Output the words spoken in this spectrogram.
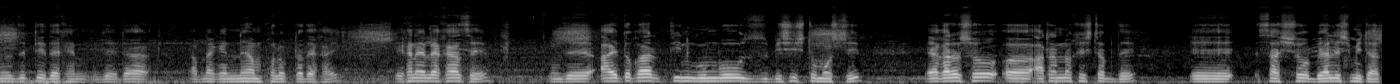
মসজিদটি দেখেন যে এটা আপনাকে নাম ফলকটা দেখায়। এখানে লেখা আছে যে আয়তকার তিন গম্বুজ বিশিষ্ট মসজিদ, এগারোশো আটান্ন খ্রিস্টাব্দে চারশো বিয়াল্লিশ মিটার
